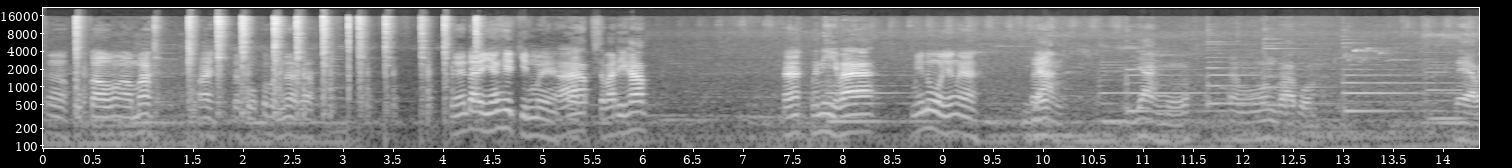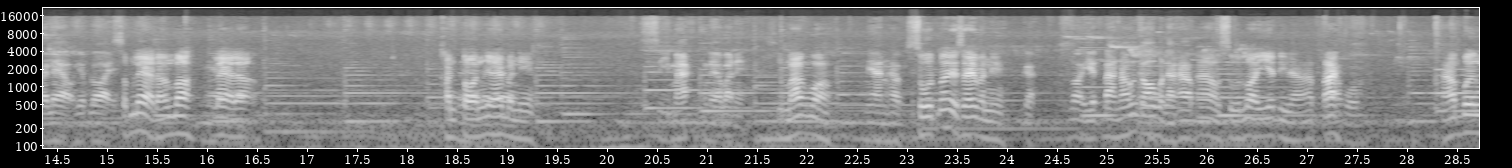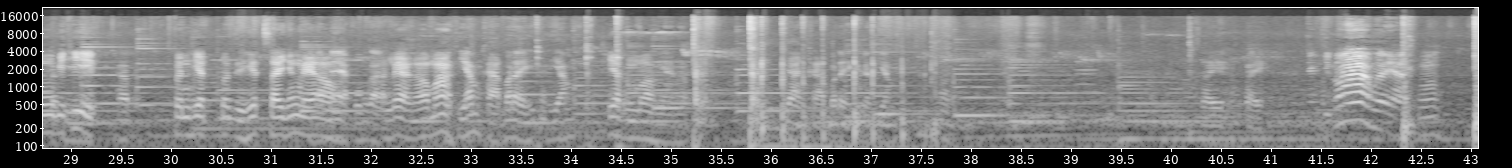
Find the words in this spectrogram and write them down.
เออผูกเกาเอามา ไปไปผูกก็เป็นเนื้อจ้ะเนี่ยได้ยังเฮ็ดกินมาเนี่ยครับ สวัสดีครับฮะมื่อนี้มาเมนูยังไงย่างย่างหมูย่างหมูมันคบ่รับผมแล่ไปแล้วเรียบร้อยสำเร็จแล้วมันบ่แม่แล้วแล้ว ขั้นตอนยังไงบัดนี้สีมักแล้วบ้านนี้สิมักบ่แม่นครับ สูตรมาได้ใส่บัดนี้กับรอยเอ็ดบ้านเขาคือเก่าหมดแล้วครับอ้าวสูตรร้อยเอ็ดอีกแล้วไปครับผมหาเบิ่งวิธีครับ เพิ่นเฮ็ดเพิ่นสิเฮ็ดใส่หยังแหน่เอาแรกผมกับอันแรกเอามากระเทียมขาดบ่ได้กระเทียมเทียบมันบ่แม่นครับย่างขาดบ่ได้คือกระเทียม ใส่เข้าไปยังกินมากเลยเนี่ยอืม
